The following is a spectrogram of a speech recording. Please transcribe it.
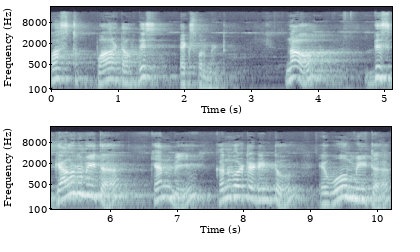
first part of this experiment. Now, this galvanometer can be converted into a ohm meter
